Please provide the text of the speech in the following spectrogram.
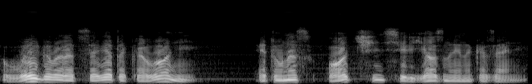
Выговор от Совета колонии — это у нас очень серьезное наказание.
